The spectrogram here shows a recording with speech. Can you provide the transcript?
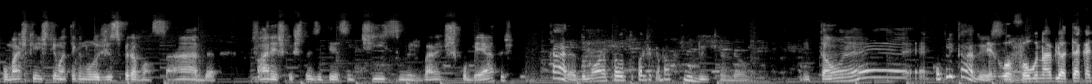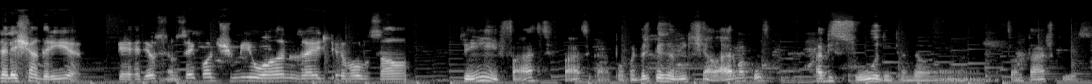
Por mais que a gente tenha uma tecnologia super avançada, várias questões interessantíssimas, várias descobertas, cara, de uma hora para outra pode acabar tudo, entendeu? Então é, é complicado isso. Pegou né? fogo na biblioteca de Alexandria. Perdeu-se não sei quantos mil anos aí de evolução. Sim, fácil, fácil, cara. Pô, a quantidade de pergaminho que tinha lá era uma coisa absurda, entendeu? É Fantástico isso.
